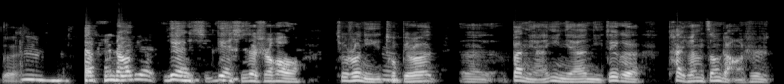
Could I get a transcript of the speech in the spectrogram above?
对，嗯，在平常练练习练习的时候，就是说你比如说呃半年一年，你这个泰拳的增长是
